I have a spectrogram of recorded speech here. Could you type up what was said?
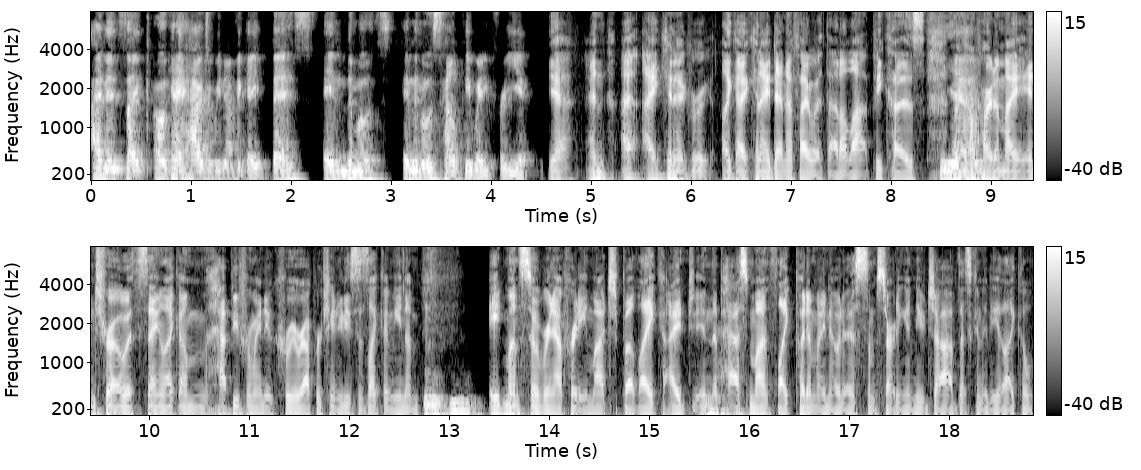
And it's like, okay, how do we navigate this in the most in the most healthy way for you? Yeah, and I, I can agree. Like I can identify with that a lot because yeah. like, part of my intro with saying like I'm happy for my new career opportunities is like I mean I'm mm-hmm. eight months sober now, pretty much. But like I in the past month, like put in my notice, I'm starting a new job that's going to be like a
